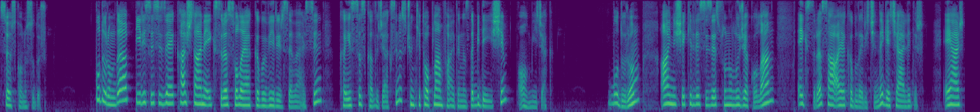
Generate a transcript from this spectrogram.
söz konusudur. Bu durumda birisi size kaç tane ekstra sol ayakkabı verirse versin, kayıtsız kalacaksınız çünkü toplam faydanızda bir değişim olmayacak. Bu durum, aynı şekilde size sunulacak olan ekstra sağ ayakkabılar için de geçerlidir. Eğer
